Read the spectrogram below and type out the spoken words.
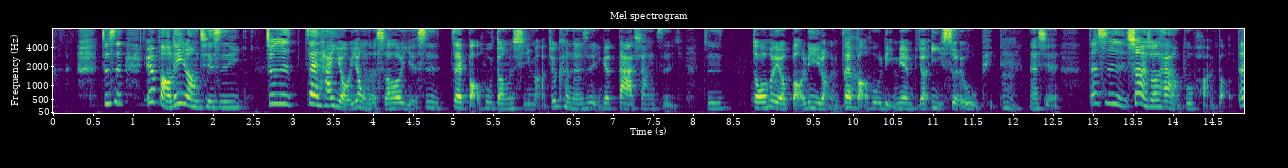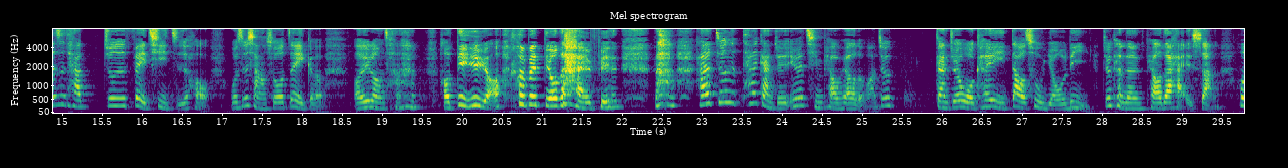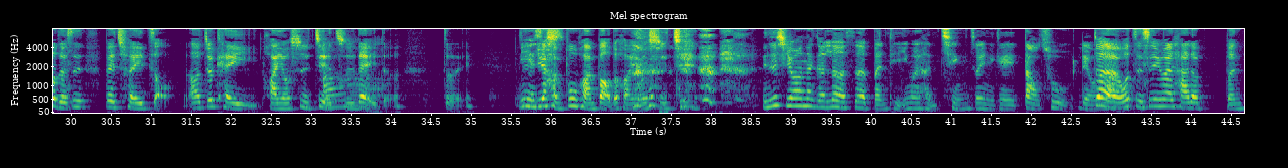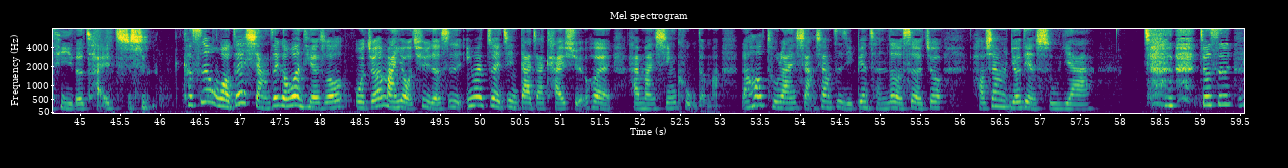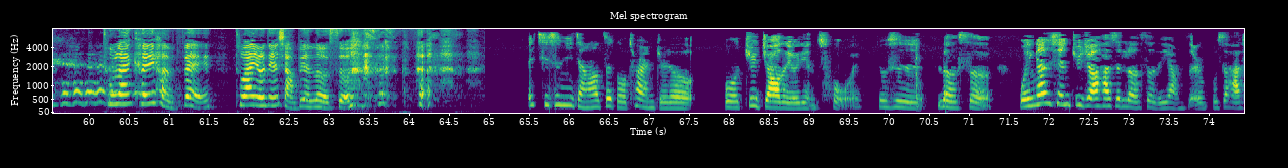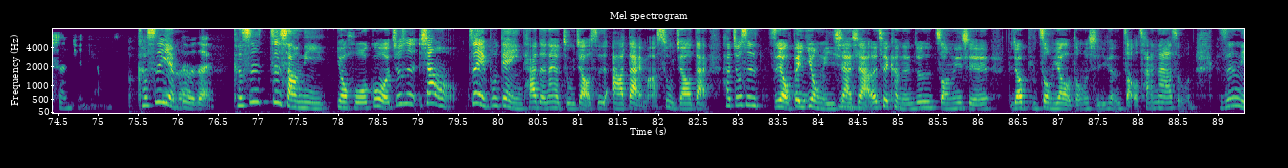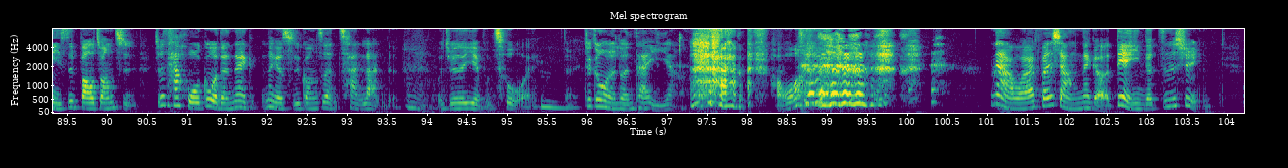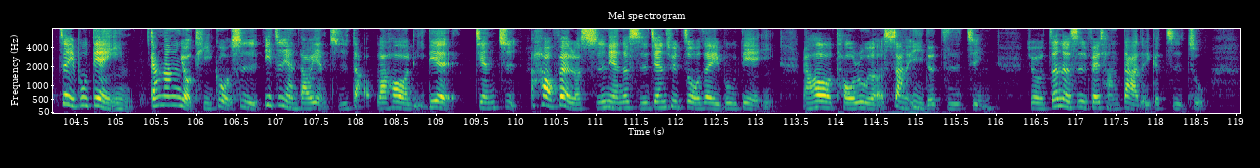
就是因为保利龙其实。就是在它有用的时候，也是在保护东西嘛，就可能是一个大箱子，就是都会有保利龙在保护里面比较易碎物品，嗯，那些。但是虽然说它很不环保，但是它就是废弃之后，我是想说这个保利龙厂好地狱哦，会被丢在海边，然后它就是它感觉因为轻飘飘的嘛，就感觉我可以到处游历，就可能飘在海上，或者是被吹走。然后就可以环游世界之类的，对，你也是很不环保的环游世界。你是希望那个垃圾本体因为很轻，所以你可以到处流浪？对我只是因为它的本体的材质。可是我在想这个问题的时候，我觉得蛮有趣的，是因为最近大家开学会还蛮辛苦的嘛，然后突然想象自己变成垃圾，就好像有点舒压。就 就是突然可以很废，突然有点想变乐色。哎，其实你讲到这个，我突然觉得我聚焦的有点错，哎，就是乐色，我应该先聚焦他是乐色的样子，而不是他生前的样子。可是也对不对？可是至少你有活过，就是像这一部电影，它的那个主角是阿黛嘛，塑胶袋，它就是只有被用一下下，而且可能就是装一些比较不重要的东西，可能早餐啊什么的。可是你是包装纸，就是他活过的那个那个时光是很灿烂的，嗯，我觉得也不错哎，嗯，对，就跟我的轮胎一样，好哦。那我来分享那个电影的资讯。这一部电影刚刚有提过，是易智言导演执导，然后李烈监制，耗费了十年的时间去做这一部电影，然后投入了上亿的资金，就真的是非常大的一个制作。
